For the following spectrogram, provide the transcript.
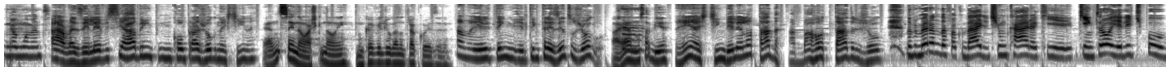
em algum momento. ah, mas ele é viciado em, em comprar jogo na Steam, né? É, não sei não, acho que não, hein? Nunca vi ele jogando outra coisa. né? Ah, mas ele tem, ele tem 300 jogos. Ah, é? Não sabia. Tem, a Steam dele é lotada, abarrotada de jogo. No primeiro ano da faculdade, tinha um cara que, que entrou e ele, tipo,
